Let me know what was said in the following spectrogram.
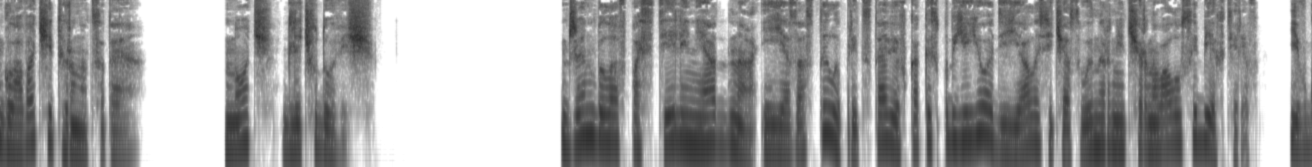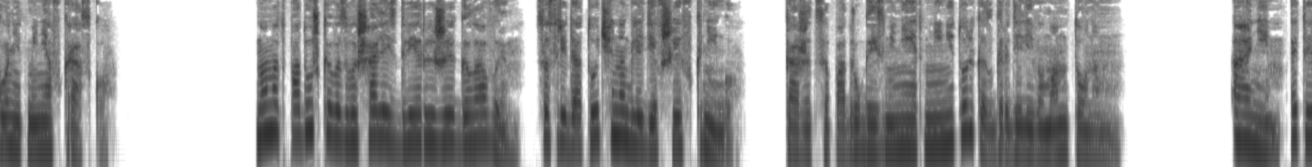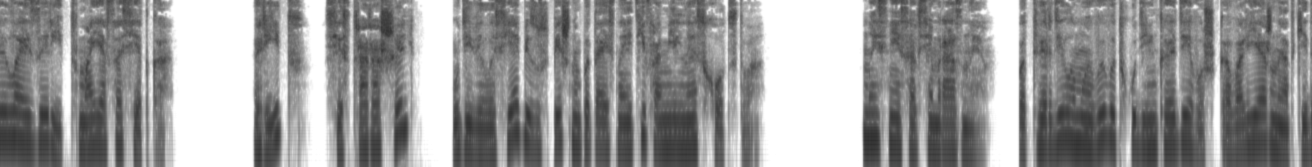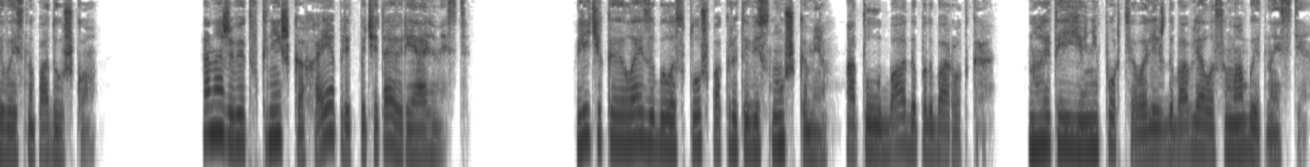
Глава 14. Ночь для чудовищ. Джен была в постели не одна, и я застыла, представив, как из-под ее одеяла сейчас вынырнет черноволосый Бехтерев и вгонит меня в краску. Но над подушкой возвышались две рыжие головы, сосредоточенно глядевшие в книгу. Кажется, подруга изменяет мне не только с горделивым Антоном. «Ани, это Элайза Рид, моя соседка». «Рид?» «Сестра Рошель?» — удивилась я, безуспешно пытаясь найти фамильное сходство. «Мы с ней совсем разные», — подтвердила мой вывод худенькая девушка, вальяжно откидываясь на подушку. «Она живет в книжках, а я предпочитаю реальность». Личико Элайзы было сплошь покрыто веснушками, от лба до подбородка. Но это ее не портило, лишь добавляло самобытности.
